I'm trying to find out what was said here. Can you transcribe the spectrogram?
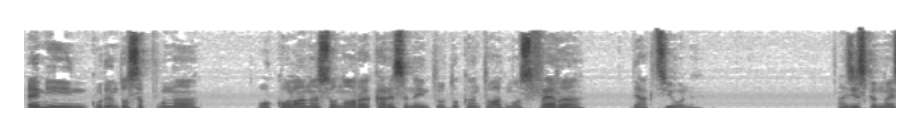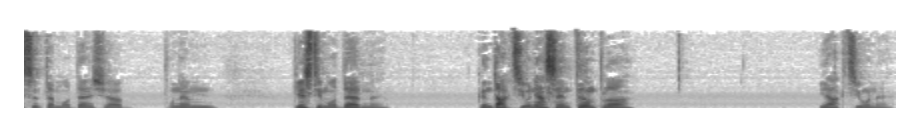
Emi în curând o să pună o coloană sonoră care să ne introducă într-o atmosferă de acțiune. Am zis că noi suntem moderni și punem chestii moderne. Când acțiunea se întâmplă, e acțiune.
